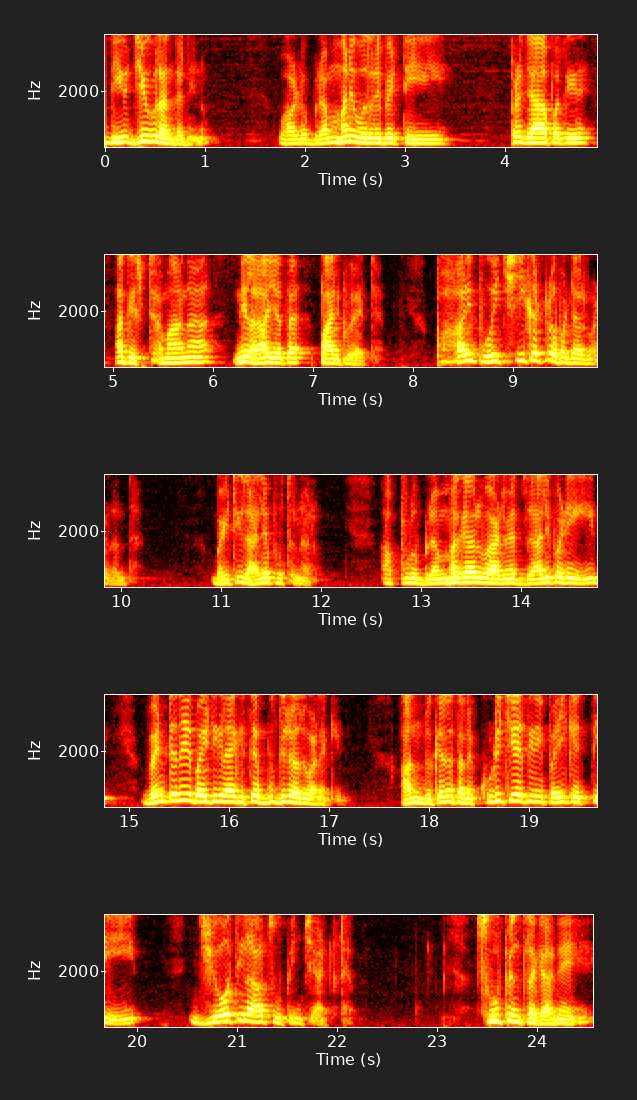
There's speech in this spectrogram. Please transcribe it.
దీ జీవులందరినీ వాడు బ్రహ్మని వదిలిపెట్టి ప్రజాపతి అతిష్టమాన నిలాయత పారిపోయాట పారిపోయి చీకట్లో పడ్డారు వాళ్ళంతా. బయటికి రాలేకపోతున్నారు. అప్పుడు బ్రహ్మగారు వాళ్ళ మీద జాలిపడి వెంటనే బయటికి లాగిస్తే బుద్ధి రాదు వాళ్ళకి. అందుకనే తన కుడి చేతిని పైకెత్తి జ్యోతిలా చూపించాట చూపించగానే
